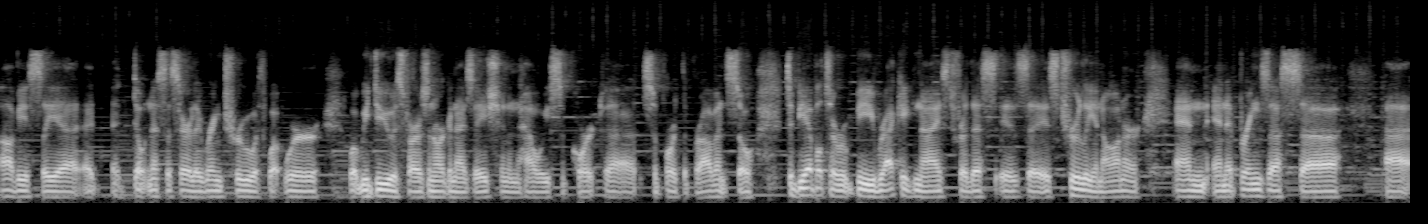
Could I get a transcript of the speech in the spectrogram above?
obviously uh, don't necessarily ring true with what we're what we do as far as an organization and how we support uh, support the province. So to be able to be recognized for this is is truly an honor, and and it brings us. Uh, uh,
